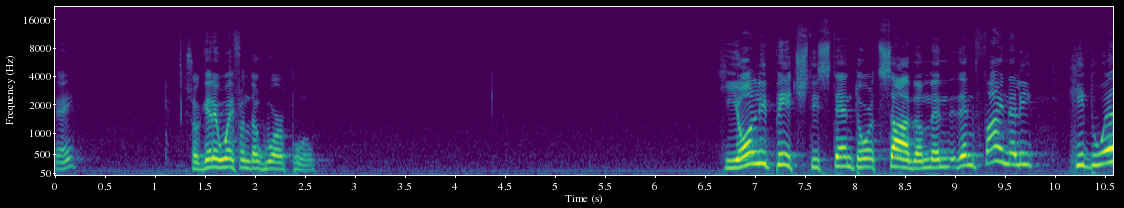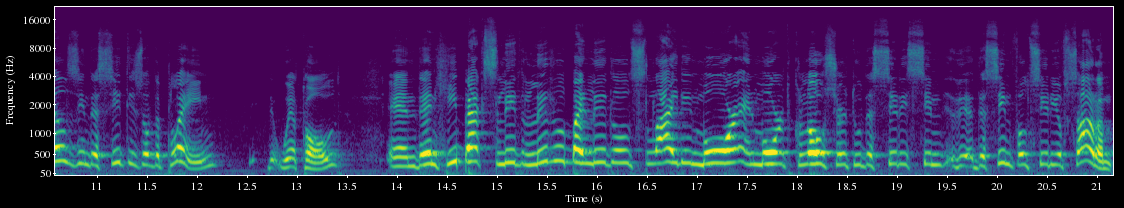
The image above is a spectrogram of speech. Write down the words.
Okay? So get away from the whirlpool. He only pitched his tent towards Sodom, and then finally, he dwells in the cities of the plain, we're told, and then he backslid little by little, sliding more and more closer to the city, sin, the, the sinful city of Sodom.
